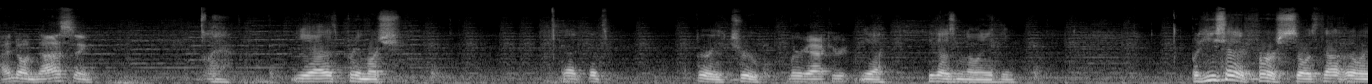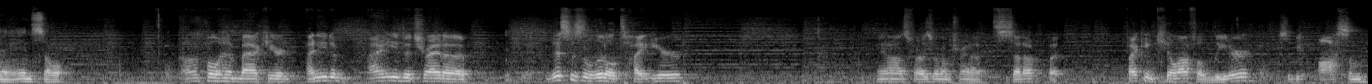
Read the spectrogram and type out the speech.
I know nothing. Yeah, that's pretty much. That that's very true. Very accurate. Yeah, he doesn't know anything. But he said it first, so it's not really an insult. I'm gonna pull him back here. I need to. I need to try to. This is a little tight here. You know, as far as what I'm trying to set up, but if I can kill off a leader, this would be awesome.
